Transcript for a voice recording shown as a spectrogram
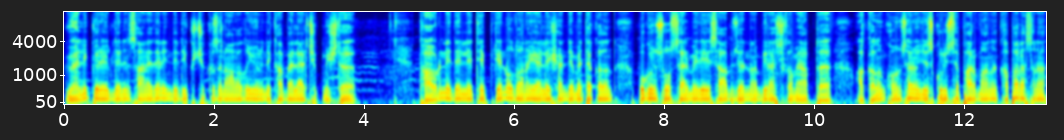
Güvenlik görevlilerinin sahneden indirdiği küçük kızın ağladığı yönündeki haberler çıkmıştı. Tavrı nedeniyle tepkilerin odağına yerleşen Demet Akalın bugün sosyal medya hesabı üzerinden bir açıklama yaptı. Akalın konser öncesi kuliste parmağının kapı arasına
